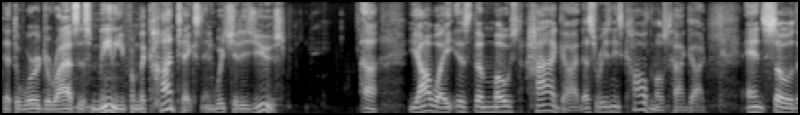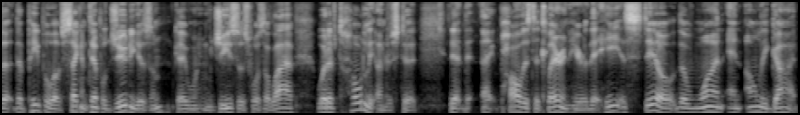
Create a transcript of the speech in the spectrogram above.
that the word derives its meaning from the context in which it is used. Uh, Yahweh is the most high God. That's the reason he's called the most high God. And so the, the people of Second Temple Judaism, okay, when Jesus was alive, would have totally understood that, that Paul is declaring here that he is still the one and only God,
